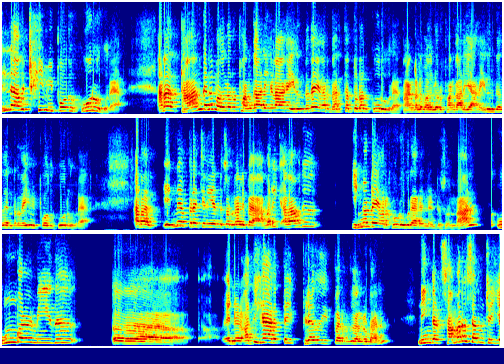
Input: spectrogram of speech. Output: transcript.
எல்லாவற்றையும் இப்போது கூறுகிறார். ஆனால் தாங்களும் அதில் ஒரு பங்காளிகளாக இருந்ததை அவர் வருத்தத்துடன் கூறுகிறார். தாங்களும் அதில் ஒரு பங்காளியாக இருந்தது என்றதையும் இப்போது கூறுகிறார். ஆனால் என்ன பிரச்சனை என்று சொன்னால் இப்ப அமெரிக்க அதாவது இன்னொன்றை அவர் கூறுகிறார் என்று சொன்னால் உங்கள் மீது என்ன அதிகாரத்தை பிரதிப்பவர்களுடன் நீங்கள் சமரசம் செய்ய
